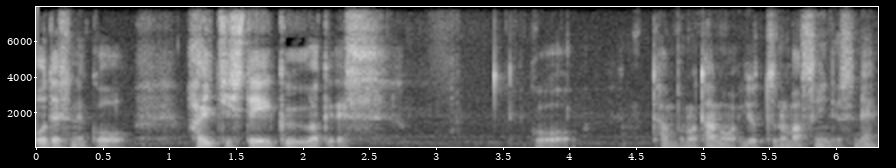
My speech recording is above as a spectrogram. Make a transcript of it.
をですねこう配置していくわけです。こう田んぼの田の4つのマスにですね。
